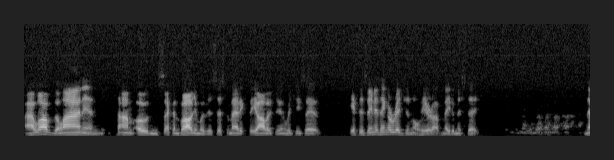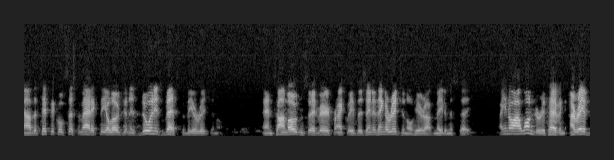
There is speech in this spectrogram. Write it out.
I love the line in Tom Oden's second volume of his systematic theology in which he says, if there's anything original here, I've made a mistake. Now, the typical systematic theologian is doing his best to be original. And Tom Oden said very frankly, if there's anything original here, I've made a mistake. You know, I wonder if having, I read,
